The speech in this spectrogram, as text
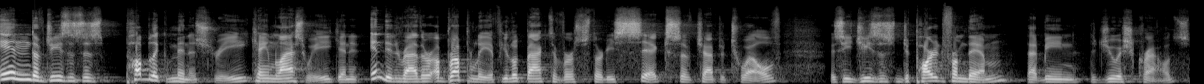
end of Jesus' public ministry came last week, and it ended rather abruptly. If you look back to verse 36 of chapter 12, you see, Jesus departed from them, that being the Jewish crowds.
